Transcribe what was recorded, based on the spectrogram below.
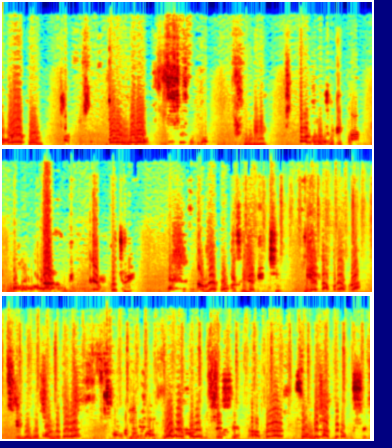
আমরা এখন গরম গরম পুরি আর কচুরি না পুরি এমন কচুরি? আমরা এখন টিফিনে নিচ্ছি, নিয়ে তারপরে আমরা এগোবো খন্ডতারা ওয়াটারফলের উদ্দেশ্যে। আপনারা সঙ্গে থাকবেন অবশ্যই।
